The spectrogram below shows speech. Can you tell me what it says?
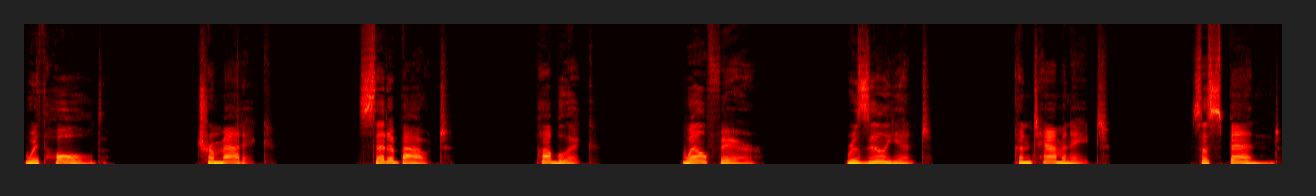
withhold, traumatic, set about, public, welfare, resilient, contaminate, suspend,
